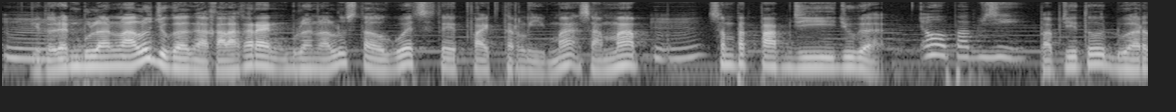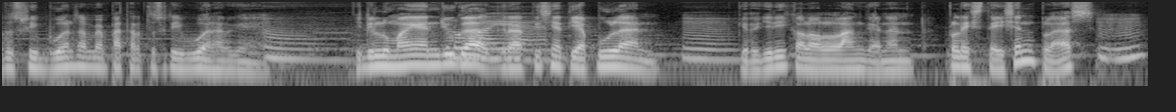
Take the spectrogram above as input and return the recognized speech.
gitu dan bulan lalu juga nggak kalah keren bulan lalu setahu gue Street Fighter 5 sama Mm-mm. sempet PUBG juga Oh PUBG. PUBG itu 200 ribuan sampai 400 ribuan harganya Hmm. jadi lumayan juga Lumayan. gratisnya tiap bulan Hmm. gitu jadi kalau lo langganan PlayStation Plus Mm-mm.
